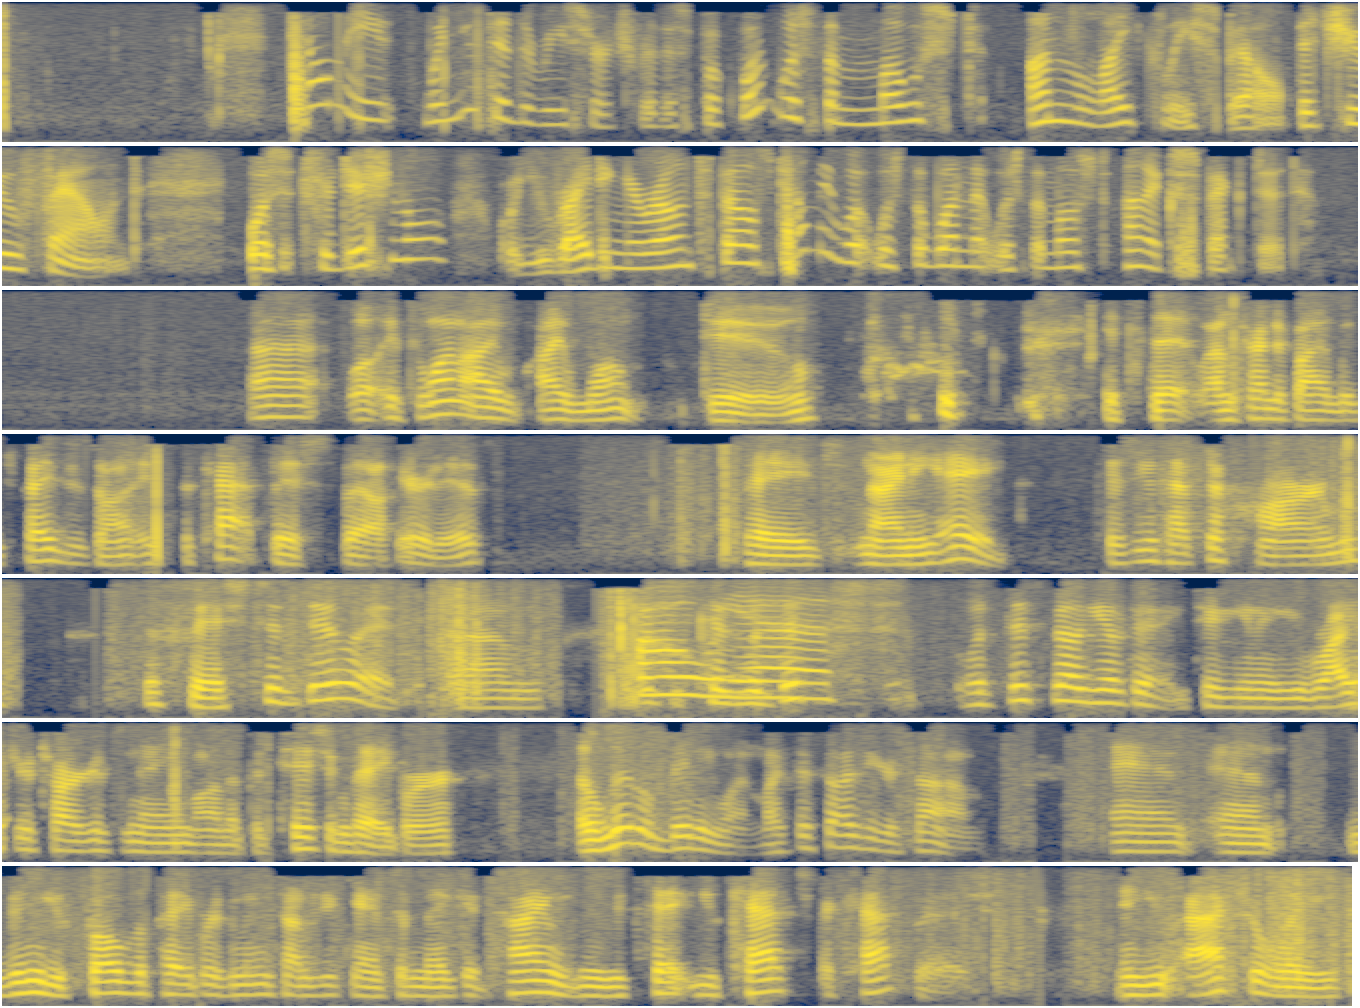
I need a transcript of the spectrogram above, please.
Tell me, when you did the research for this book, what was the most unlikely spell that you found? Was it traditional? Were you writing your own spells? Tell me what was the one that was the most unexpected. Uh, well, it's one I I won't do. it's the I'm trying to find which page it's on. It's the catfish spell. Here it is, page 98. Because you have to harm the fish to do it. Um, Oh because with yes. with this bill, you have to, to you know you write your target's name on a petition paper, a little bitty one, like the size of your thumb, and and then you fold the paper as many times as you can to make it tiny. And you take you catch a catfish, and you actually,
